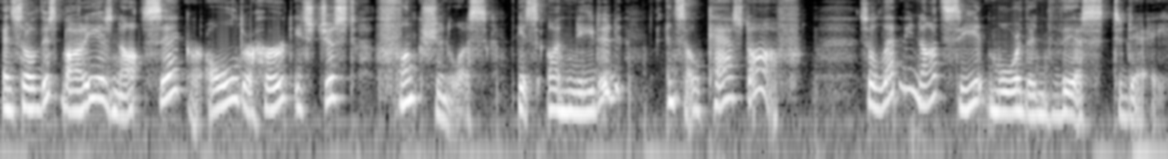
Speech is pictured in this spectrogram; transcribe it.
And so this body is not sick or old or hurt. It's just functionless. It's unneeded and so cast off. So let me not see it more than this today.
